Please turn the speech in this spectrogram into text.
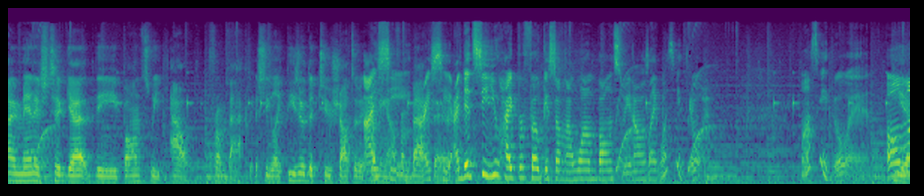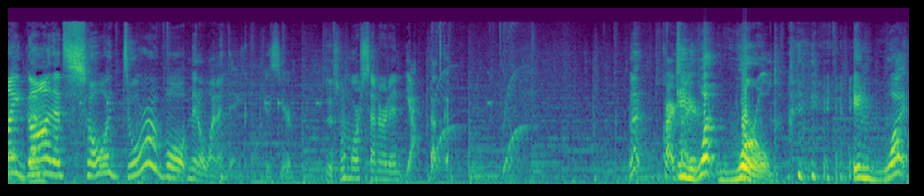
I managed to get the Bounsweet out from back there. See, like these are the two shots of it I coming out see. from back I there. see. I did see you hyper focused on that one Bounsweet, and I was like, "What's he doing? What's he doing?" Oh Yeah, my then- god, that's so adorable. Middle one, I think, is your This one. more centered and yeah, that's good. Quagsire. In what world? In what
